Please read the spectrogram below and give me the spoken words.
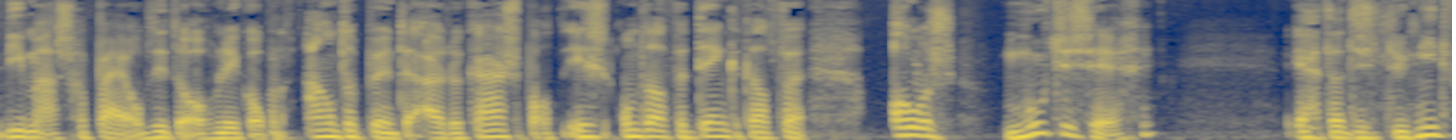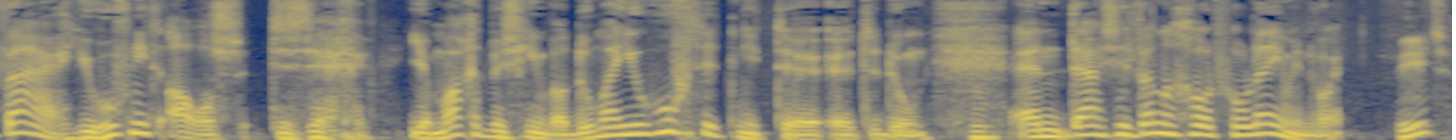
die maatschappij op dit ogenblik op een aantal punten uit elkaar spat, is omdat we denken dat we alles moeten zeggen. Ja, dat is natuurlijk niet waar. Je hoeft niet alles te zeggen. Je mag het misschien wel doen, maar je hoeft het niet te, eh, te doen. Hm. En daar zit wel een groot probleem in hoor. Wiert?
